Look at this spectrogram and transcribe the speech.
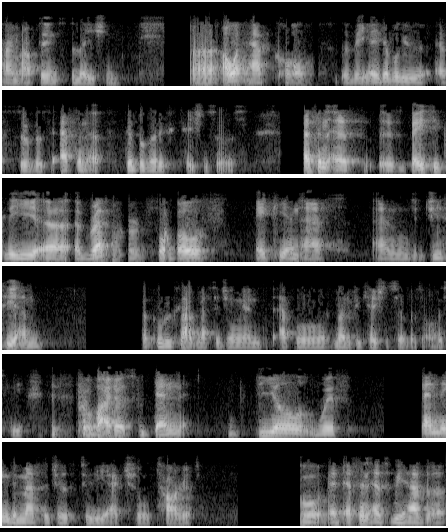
time after installation, uh, our app calls the AWS service SNS, Simple Notification Service. SNS is basically a, a wrapper for both APNS and GCM, Google Cloud Messaging and Apple Notification Service, obviously. It's providers who then deal with sending the messages to the actual target. So at SNS, we have a,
